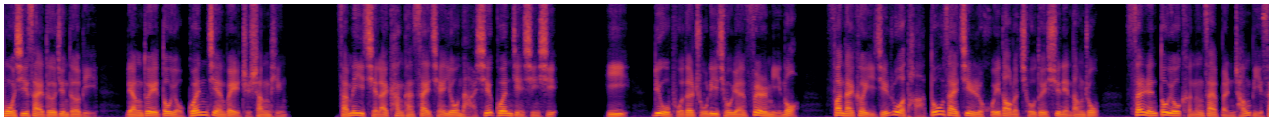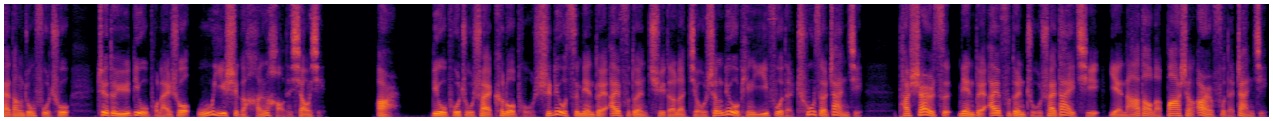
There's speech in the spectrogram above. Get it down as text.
莫西塞德郡德比，两队都有关键位置伤停。咱们一起来看看赛前有哪些关键信息。一、利物浦的主力球员费尔米诺、范戴克以及若塔都在近日回到了球队训练当中，三人都有可能在本场比赛当中复出，这对于利物浦来说无疑是个很好的消息。二、利物浦主帅克洛普十六次面对埃弗顿取得了九胜六平一负的出色战绩，他十二次面对埃弗顿主帅戴奇也拿到了八胜二负的战绩。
